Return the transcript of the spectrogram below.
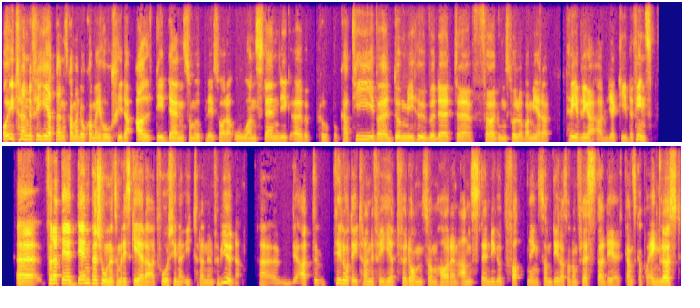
Och yttrandefriheten ska man då komma ihåg skyddar alltid den som upplevs vara oanständig, överprovokativ, eh, dum i huvudet, eh, fördomsfull och vad mera trevliga adjektiv det finns. För att det är den personen som riskerar att få sina yttranden förbjudna. Eh, att tillåta yttrandefrihet för de som har en anständig uppfattning som delas av de flesta, det är ganska poänglöst.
